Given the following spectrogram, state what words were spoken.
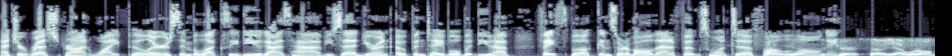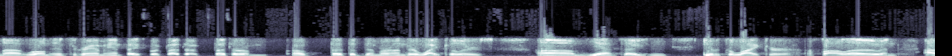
at your restaurant, White Pillars in Biloxi. Do you guys have? You said you're an open table, but do you have Facebook and sort of all that if folks want to follow oh, yeah, along? and sure. So yeah, we're on uh, we're on Instagram and Facebook. Both of both of them uh, both of them are under White Pillars. Um, yeah, so you can give us a like or a follow, and I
